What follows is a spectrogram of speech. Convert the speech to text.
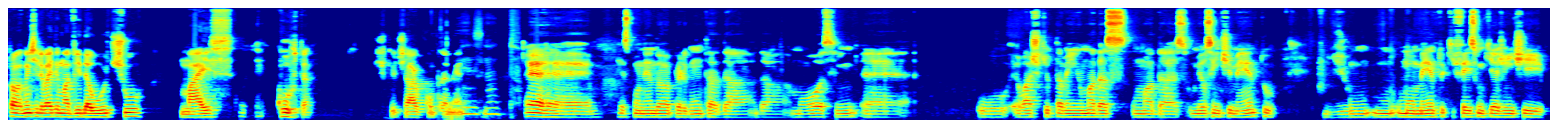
provavelmente ele vai ter uma vida útil mais curta. Acho que o Thiago complementa. Exato. É, é respondendo a pergunta da, da Mo, assim, é, o, eu acho que também uma das, uma das, o meu sentimento de um, um momento que fez com que a gente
